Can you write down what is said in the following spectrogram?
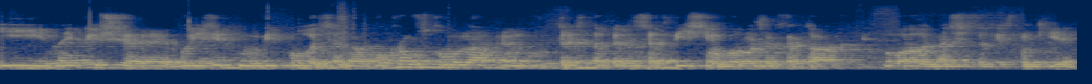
І найбільше боєзіткнень відбулося на Покровському напрямку. 358 ворожих атак відбували наші захисники.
